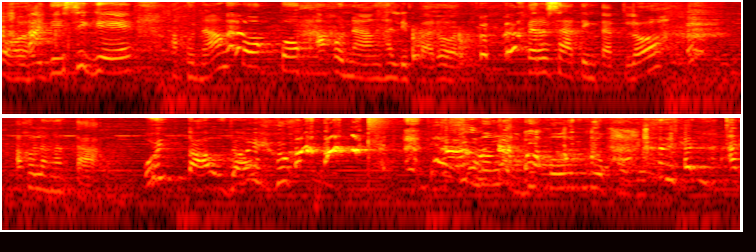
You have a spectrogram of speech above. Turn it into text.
Oh, hindi sige. Ako na ang pokpok, ako na ang haliparot. Pero sa ating tatlo, ako lang ang tao. Uy, tao daw! Kasi mga demonyo kayo. At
